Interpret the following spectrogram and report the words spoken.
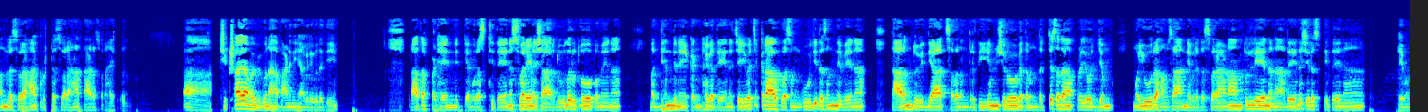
मन्द्रस्वरः कृष्टस्वरः तारस्वरः इति वदन्ति आ, शिक्षायामपि पुनः पाणिनिः अग्रे वदति प्रातः पठेन्नित्यमुरस्थितेन स्वरेण शार्दूलऋतोपमेन मध्यन्दिने कण्ठगतेन चैव चक्राह्वसङ्कूजितसन्निभेन तारन्तु विद्यात् सवनम् तृतीयम् शिरोगतम् तच्च सदा प्रयोज्यम् मयूरहंसान्यभृतस्वराणाम् तुल्येन नादेन शिरस्थितेन एवं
